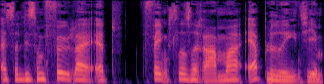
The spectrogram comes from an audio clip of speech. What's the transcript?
altså, ligesom føler, at fængslets rammer er blevet ens hjem?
